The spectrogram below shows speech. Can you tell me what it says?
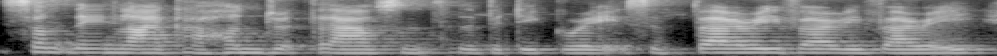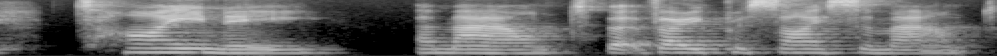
something like a hundred thousandth of a degree. It's a very, very, very tiny amount, but very precise amount.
